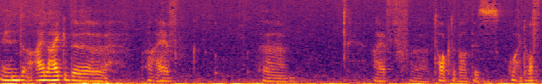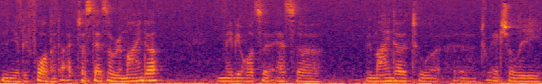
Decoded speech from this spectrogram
And uh, I like the. I have. Um, I have uh, talked about this quite often here before, but I, just as a reminder, maybe also as a reminder to uh, to actually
